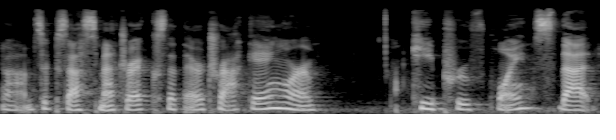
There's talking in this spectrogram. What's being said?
um, success metrics that they're tracking or key proof points that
